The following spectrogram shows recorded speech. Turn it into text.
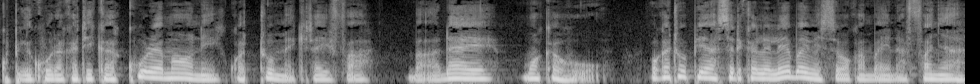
kupiga kura katika kura ya maoni kwa tume ya kitaifa baadaye mwaka huu. Wakati huo pia serikali ya Leba imesema kwamba inafanya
